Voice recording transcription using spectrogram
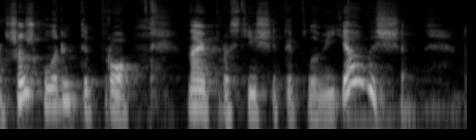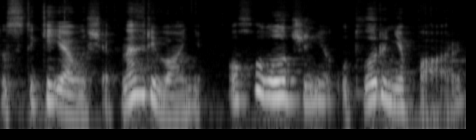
А що ж говорити про найпростіші теплові явища, то це такі явища, як нагрівання, охолодження, утворення пари,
